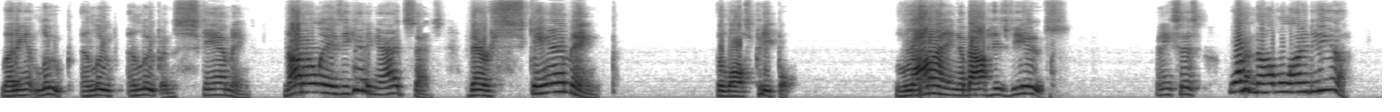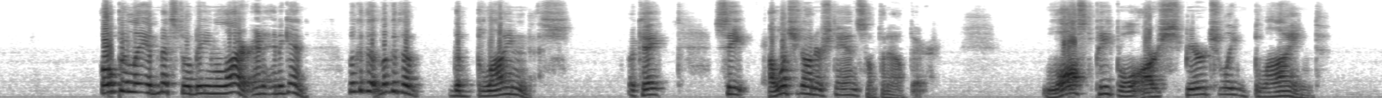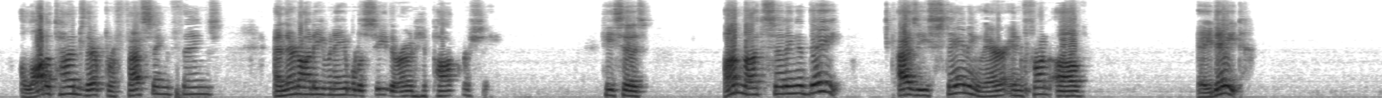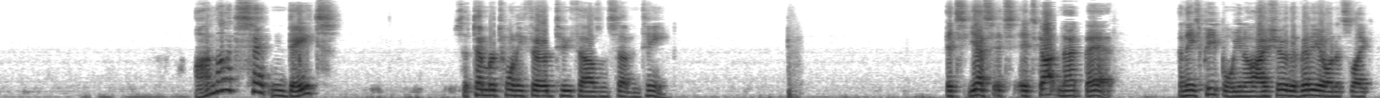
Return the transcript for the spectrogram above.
letting it loop and loop and loop and scamming. Not only is he getting AdSense, they're scamming the lost people, lying about his views. And he says, what a novel idea. Openly admits to being a liar. And, and again, look at the look at the, the blindness. Okay? See, I want you to understand something out there. Lost people are spiritually blind. A lot of times they're professing things and they're not even able to see their own hypocrisy. He says, I'm not setting a date as he's standing there in front of a date. I'm not setting dates. September 23rd, 2017. It's yes, it's it's gotten that bad. And these people, you know, I show the video and it's like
